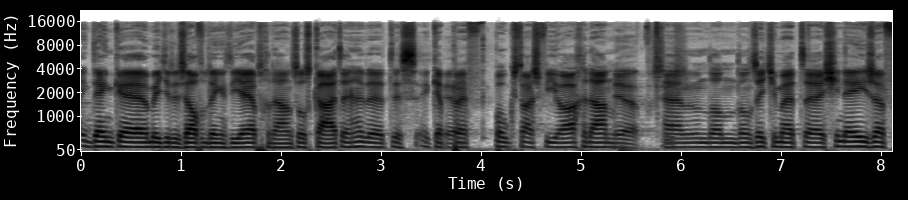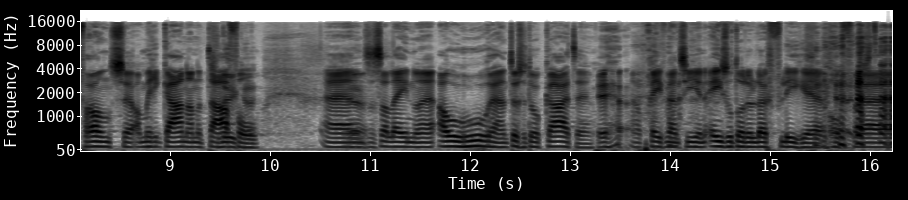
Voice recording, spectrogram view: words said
ik denk eh, een beetje dezelfde dingen die jij hebt gedaan, zoals kaarten. Hè. De- het is, ik heb Ja. eh, PokerStars VR gedaan. Ja, precies. En dan, dan zit je met eh Chinezen, Fransen, Amerikanen aan de leuk, tafel. En Ja. het is alleen eh, oude hoeren en tussendoor kaarten. ja. En op een gegeven moment zie je een ezel door de lucht vliegen. Of eh,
